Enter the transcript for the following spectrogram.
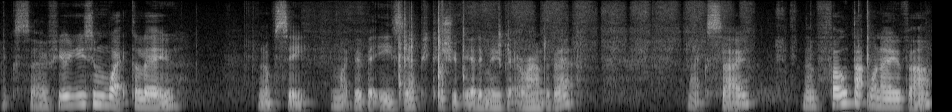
Like so. If you're using wet glue, and obviously it might be a bit easier because you'll be able to move it around a bit. Like so. Then fold that one over.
